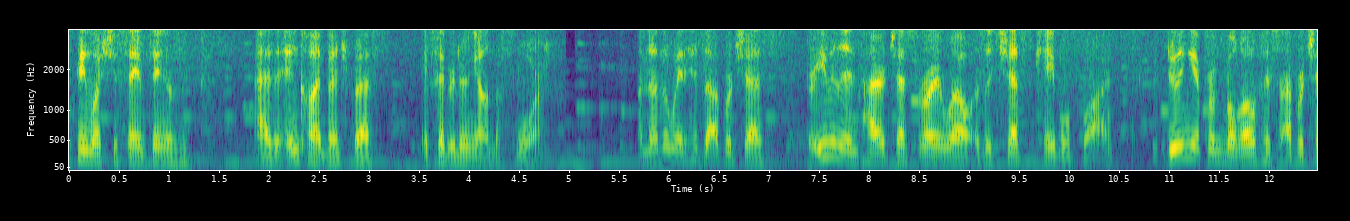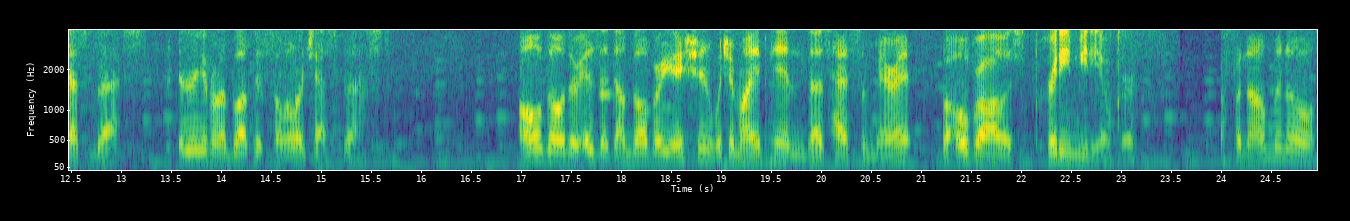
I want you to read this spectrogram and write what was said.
pretty much the same thing as, as an incline bench press, except you're doing it on the floor. Another way to hit the upper chest, or even the entire chest very well, is a chest cable fly. Doing it from below hits the upper chest best, and doing it from above hits the lower chest best. Although there is a dumbbell variation, which in my opinion does have some merit, but overall is pretty mediocre. A phenomenal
